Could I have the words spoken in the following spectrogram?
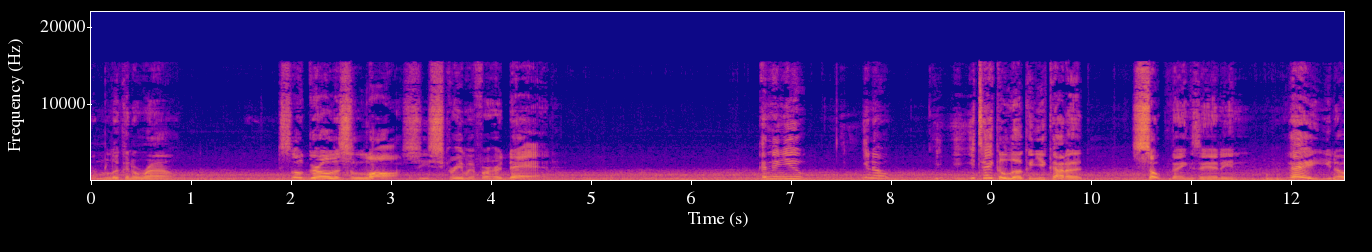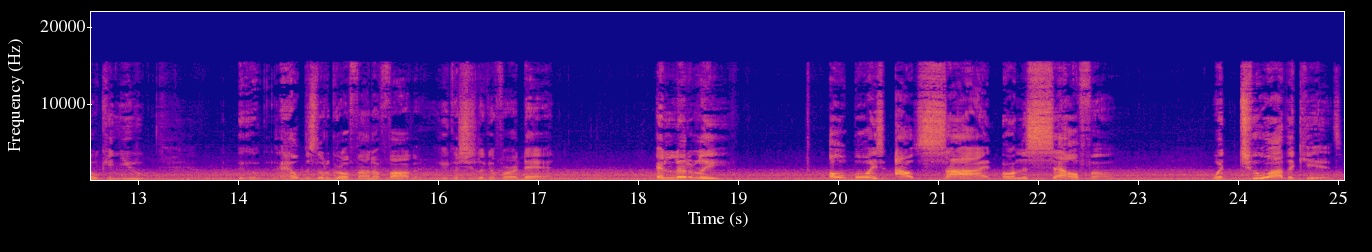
I'm looking around. This little girl is lost. She's screaming for her dad. And then you, you know, you, you take a look and you kind of soak things in. And hey, you know, can you uh, help this little girl find her father because she's looking for her dad? And literally, old boy's outside on the cell phone with two other kids.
